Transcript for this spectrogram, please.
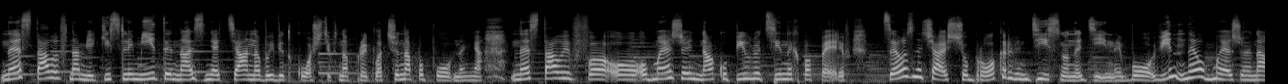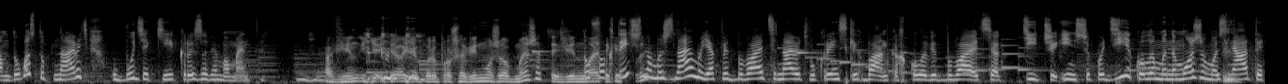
не ставив нам якісь ліміти на зняття на вивід коштів, наприклад, чи на поповнення, не ставив е, обмежень на купівлю цінних паперів. Це означає, що брокер він дійсно надійний, бо він не обмежує нам доступ навіть у будь-які кризові моменти. А він я, я, я перепрошую, а він може обмежити? Він Ну має такий фактично, вплив? ми ж знаємо, як відбувається навіть в українських банках, коли відбуваються ті чи інші події, коли ми не можемо зняти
